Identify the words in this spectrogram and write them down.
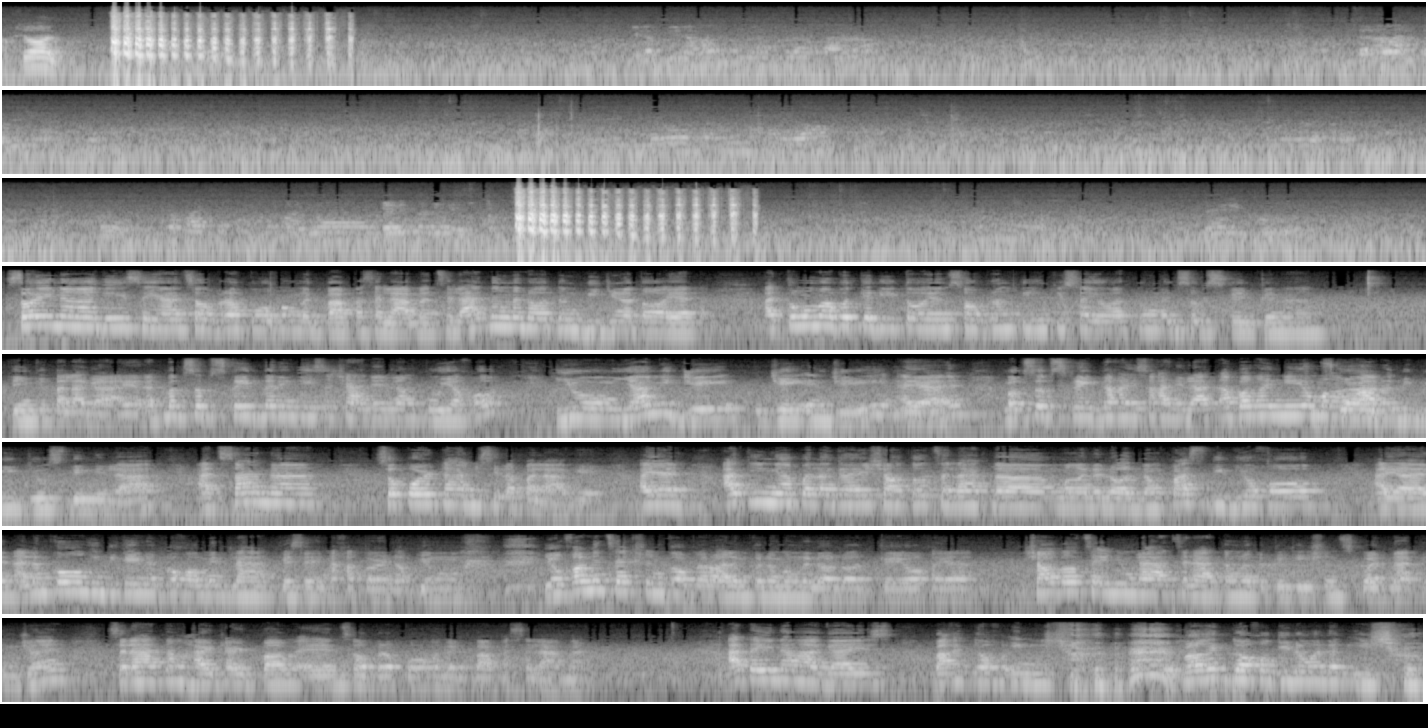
Action! Bilang din naman, bilang bilang tayo. Ito naman, pwede mo. Yung galit na galit. Very good. So yun na nga guys, ayan, sobra po akong nagpapasalamat sa lahat ng nanood ng video na to. Ayan, at kung umabot ka dito, ayan, sobrang thank you sa'yo. At kung nag-subscribe ka na, thank you talaga. Ayan, at mag-subscribe na rin kayo sa channel ng kuya ko, yung Yummy J, J&J. Ayan, mag-subscribe na kayo sa kanila at abangan niyo yung mga parody videos din nila. At sana, supportahan niyo sila palagi. Ayan, at yun nga pala guys, shoutout sa lahat ng mga nanood ng past video ko. Ayan, alam ko hindi kayo nagko-comment lahat kasi naka-turn up yung yung comment section ko pero alam ko namang nanonood kayo kaya shoutout sa inyong lahat sa lahat ng notification squad natin dyan, sa lahat ng heart heart pam and sobra po ako nagpapasalamat. At ayun na nga guys, bakit daw ako in-issue? bakit daw ako ginawa ng issue?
